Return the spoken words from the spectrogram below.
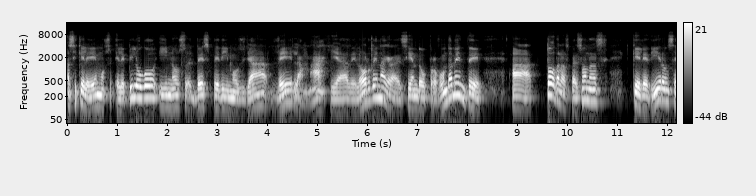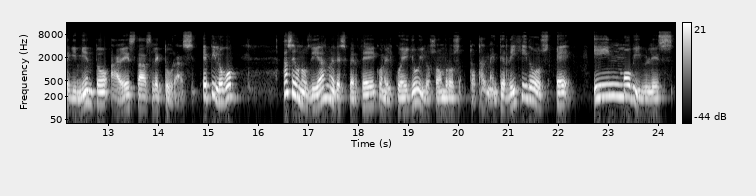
Así que leemos el epílogo y nos despedimos ya de la magia del orden, agradeciendo profundamente a todas las personas que le dieron seguimiento a estas lecturas. Epílogo. Hace unos días me desperté con el cuello y los hombros totalmente rígidos e inmovibles.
